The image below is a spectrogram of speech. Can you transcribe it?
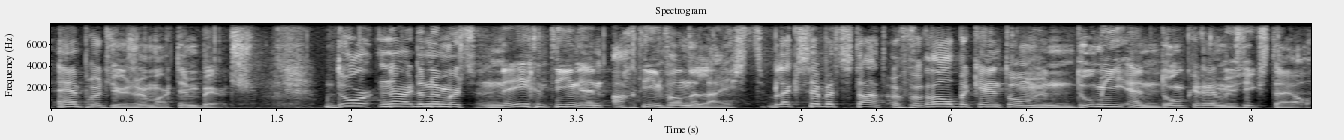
en producer Martin Birch. Door naar de nummers 19 en 18 van de lijst. Black Sabbath staat vooral bekend om hun doomy en donkere muziekstijl.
